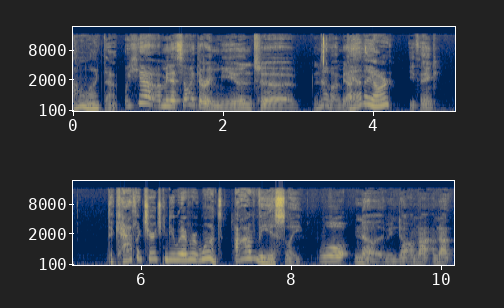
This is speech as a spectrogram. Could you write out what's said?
i don't like that well, yeah. I mean, it's not like they're immune to. No, I mean, yeah think- they are You think? the catholic church can do whatever it wants obviously Well, no. I mean, no. I'm not. I'm not.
